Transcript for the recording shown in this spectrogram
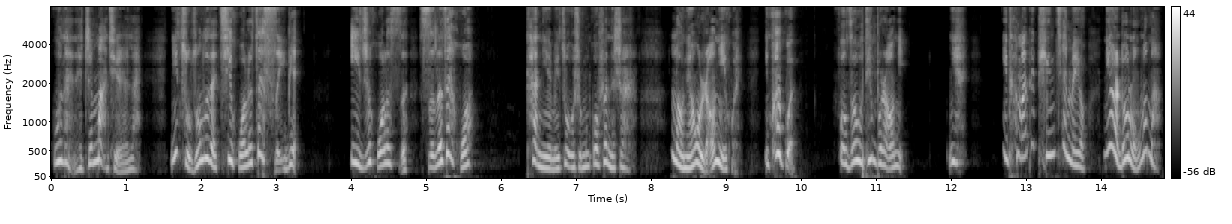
姑奶奶真骂起人来。你祖宗都得气活了，再死一遍，一直活了死，死了再活。看你也没做过什么过分的事儿，老娘我饶你一回，你快滚，否则我定不饶。你你他妈的听见没有？你耳朵聋了吗？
